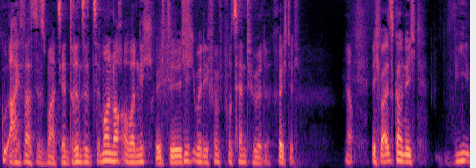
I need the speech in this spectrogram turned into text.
gut, ach, ich weiß, das mal, ja drin sitzt immer noch, aber nicht, Richtig. nicht über die 5%-Hürde. Richtig. Ja. Ich weiß gar nicht, wie,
